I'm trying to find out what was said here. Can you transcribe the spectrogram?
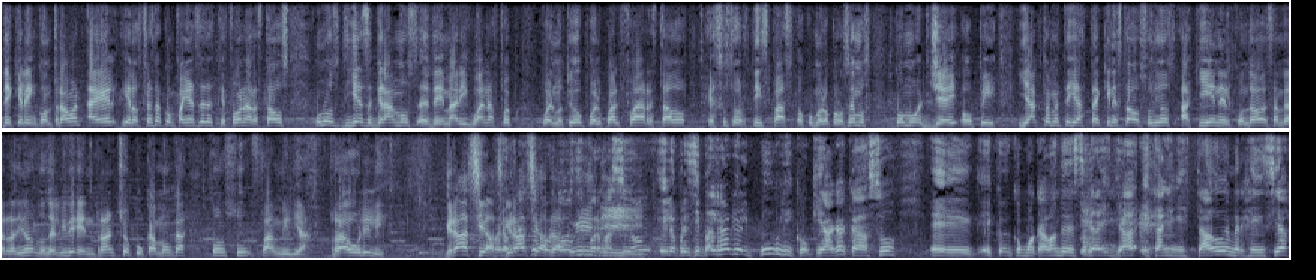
de que le encontraban a él y a los tres acompañantes que fueron arrestados unos 10 gramos de marihuana fue por el motivo por el cual fue arrestado Jesús Ortiz Paz, o como lo conocemos como JOP. Y actualmente ya está aquí en Estados Unidos, aquí en el condado de San Bernardino, donde él vive en Rancho Cucamonga con su familia. Raúl Lili. Gracias, gracias, David. Y... lo principal, Raúl, el público que haga caso, eh, eh, como acaban de decir ahí, ya están en estado de emergencia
